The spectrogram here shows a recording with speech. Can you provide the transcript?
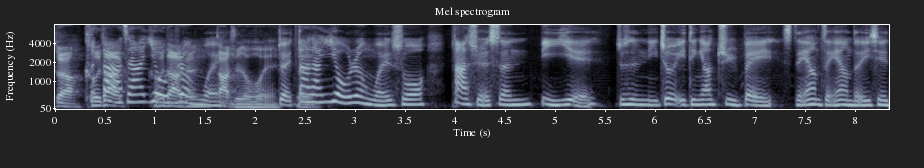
对啊，科大家又认为大学都会，对，大家又认为说大学生毕业。就是你就一定要具备怎样怎样的一些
